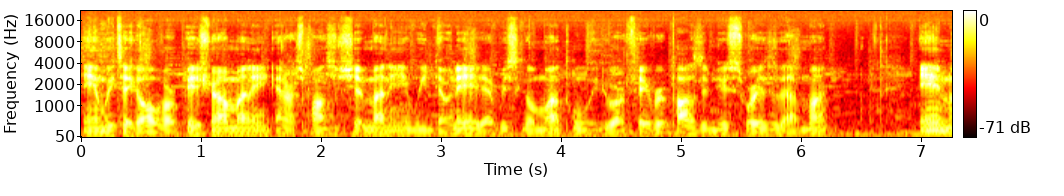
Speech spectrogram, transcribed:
And we take all of our Patreon money and our sponsorship money and we donate every single month when we do our favorite positive news stories of that month. And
